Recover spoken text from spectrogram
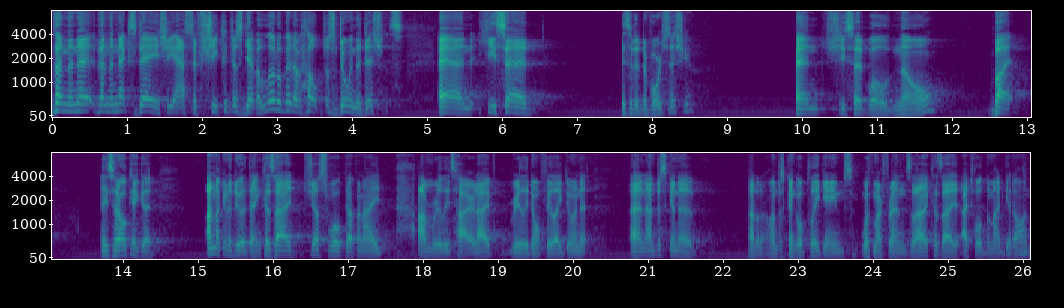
then the, ne- then the next day, she asked if she could just get a little bit of help just doing the dishes. And he said, Is it a divorce issue? And she said, Well, no. But, and he said, Okay, good. I'm not going to do it then because I just woke up and I, I'm really tired. I really don't feel like doing it. And I'm just going to, I don't know, I'm just going to go play games with my friends uh, because I, I told them I'd get on.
